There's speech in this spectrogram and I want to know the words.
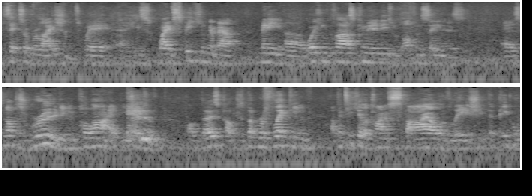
sets of relations where uh, his way of speaking about many uh, working class communities was often seen as, as not just rude and impolite in terms of, of those cultures, but reflecting a particular kind of style of leadership that people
